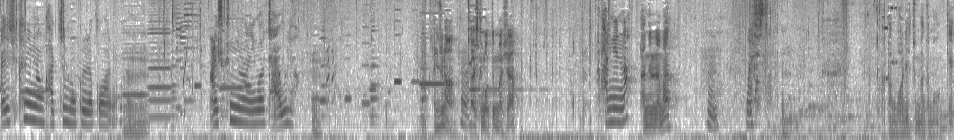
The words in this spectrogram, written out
아이스크림이랑 같이 먹으려고 하는 거야. 음. 아이스크림이랑 이거 잘 어울려. 이준아, 응. 아이스크림 어떤 맛이야? 바닐라? 바닐라 맛? 응. 맛있어. 아빠 머리 좀만 더 먹을게.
